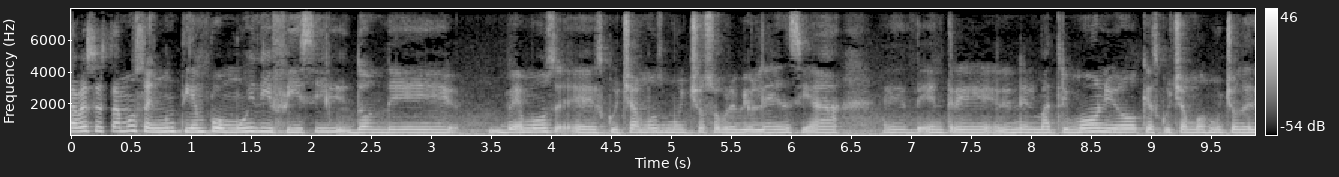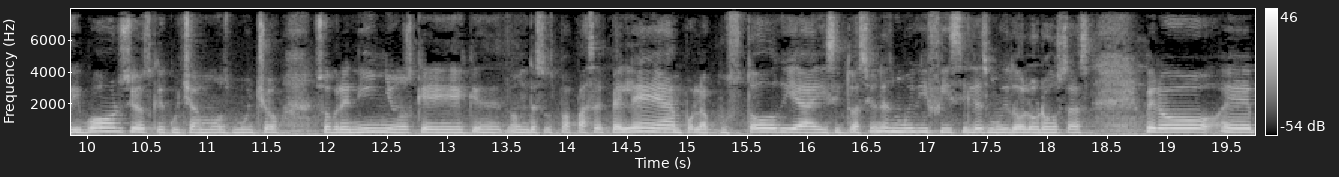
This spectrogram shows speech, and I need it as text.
Sabes, estamos en un tiempo muy difícil donde vemos, eh, escuchamos mucho sobre violencia eh, entre en el matrimonio, que escuchamos mucho de divorcios, que escuchamos mucho sobre niños que, donde sus papás se pelean por la custodia y situaciones muy difíciles, muy dolorosas. Pero eh,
